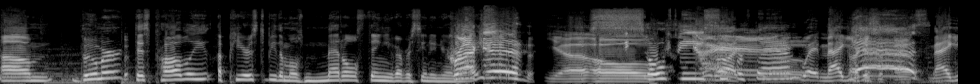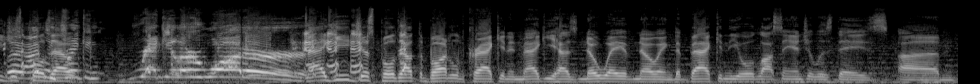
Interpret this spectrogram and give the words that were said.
Um, Boomer, this probably appears to be the most metal thing you've ever seen in your life. Kraken! Yo. Sophie, Yes. super fan. Wait, Maggie Yes! just Maggie Look, just I've pulled been out drinking regular water. Maggie just pulled out the bottle of Kraken, and Maggie has no way of knowing that back in the old Los Angeles days, um,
